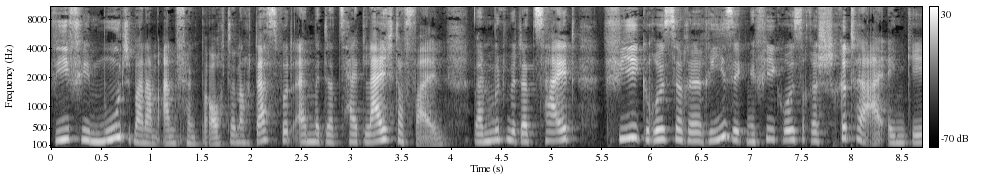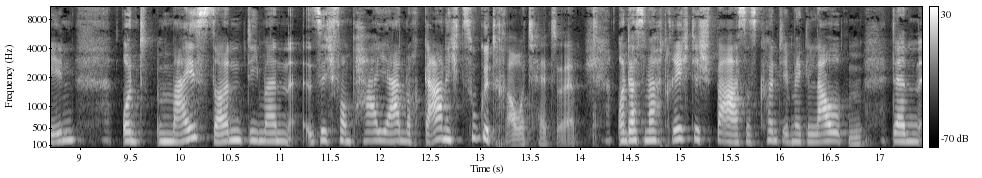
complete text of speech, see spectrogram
wie viel Mut man am Anfang braucht. Denn auch das wird einem mit der Zeit leichter fallen. Man wird mit der Zeit viel größere Risiken, viel größere Schritte eingehen und meistern, die man sich vor ein paar Jahren noch gar nicht zugetraut hätte. Und das macht richtig Spaß, das könnt ihr mir glauben. Denn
